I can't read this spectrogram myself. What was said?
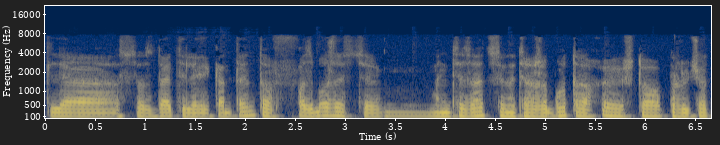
для создателей контентов возможности монетизации на тех же ботах, что привлечет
